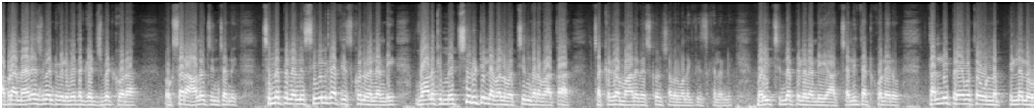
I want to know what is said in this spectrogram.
అప్పుడు ఆ మేనేజ్మెంట్ వీళ్ళ మీద గడ్జ్ పెట్టుకోరా? ఒకసారి ఆలోచించండి. చిన్నపిల్లల్ని సివిల్గా తీసుకొని వెళ్ళండి. వాళ్ళకి మెచ్యూరిటీ లెవెల్ వచ్చిన తర్వాత చక్కగా మాల వేసుకొని శబరిమలకి తీసుకెళ్ళండి. మరి చిన్నపిల్లలండి ఆ చలి తట్టుకోలేరు. తల్లి ప్రేమతో ఉన్న పిల్లలు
